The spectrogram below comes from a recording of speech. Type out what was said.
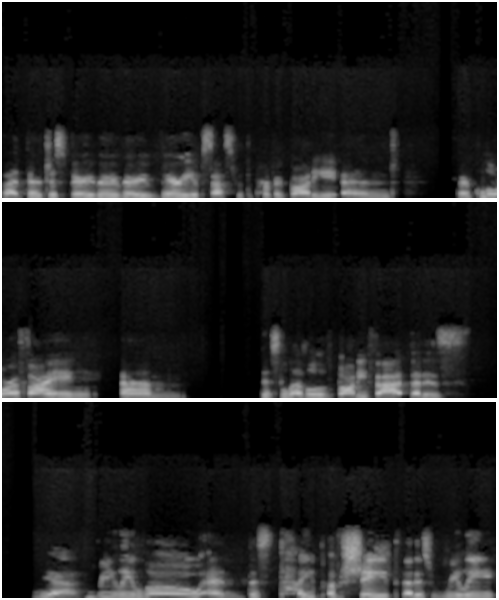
but they're just very very very very obsessed with the perfect body and they're glorifying um this level of body fat that is yeah really low and this type of shape that is really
